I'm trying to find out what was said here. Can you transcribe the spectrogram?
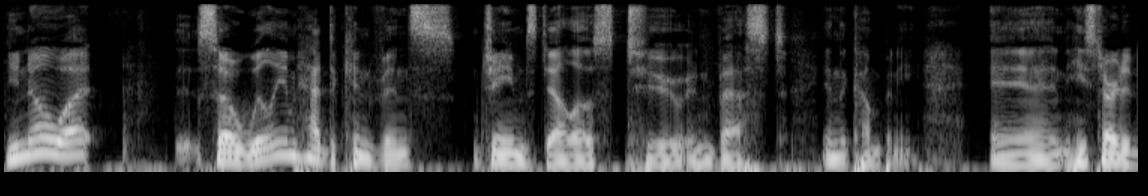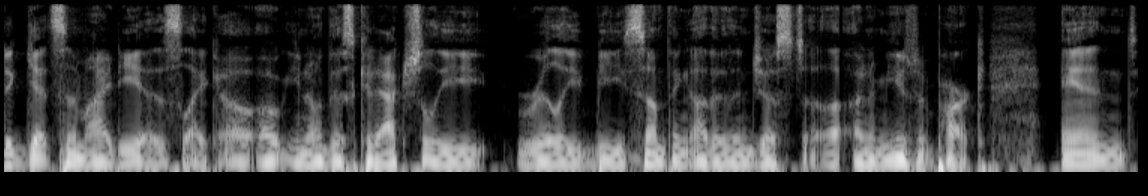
You know what? So William had to convince James Delos to invest in the company. And he started to get some ideas like, oh, oh, you know, this could actually really be something other than just a, an amusement park. And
